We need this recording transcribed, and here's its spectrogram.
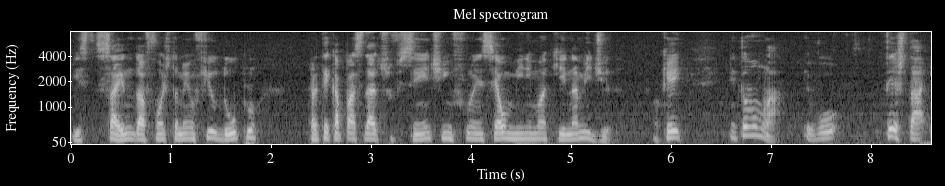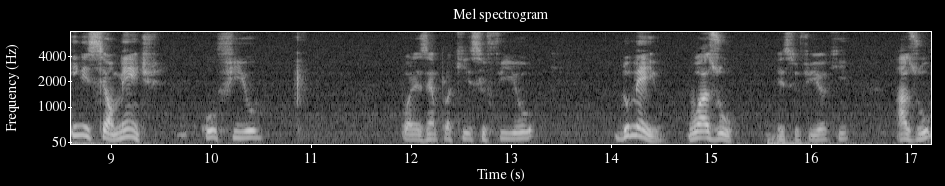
e saindo da fonte também um fio duplo para ter capacidade suficiente e influenciar o mínimo aqui na medida. Ok? Então vamos lá. Eu vou testar inicialmente o fio, por exemplo, aqui esse fio do meio, o azul. Esse fio aqui azul.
